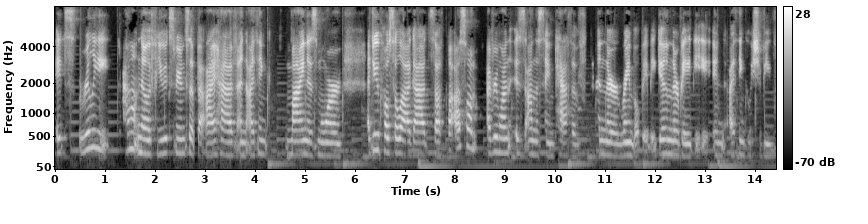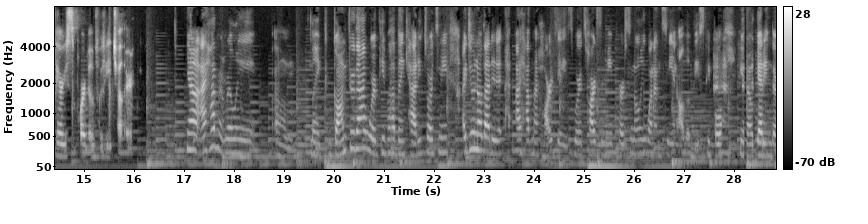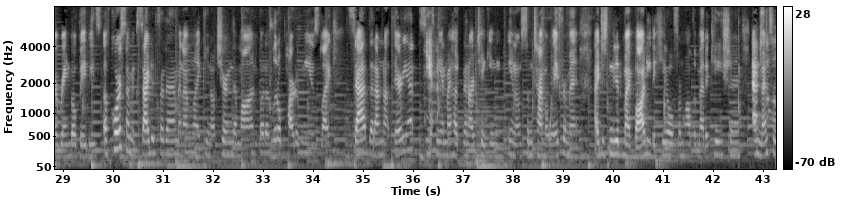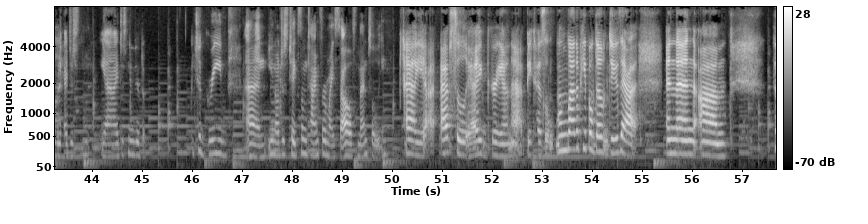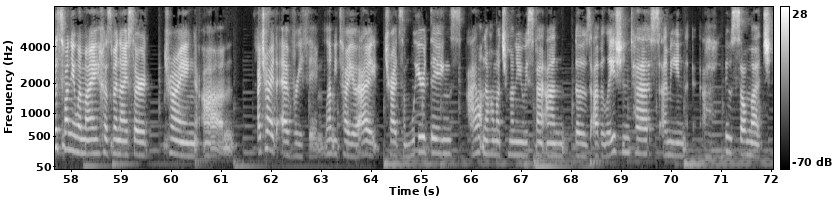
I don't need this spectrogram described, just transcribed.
It's really I don't know if you experience it, but I have and I think mine is more I do post a lot of God stuff, but also everyone is on the same path of getting their rainbow baby, getting their baby. And I think we should be very supportive of each other. Yeah, I haven't really um, like gone through that where people have been catty towards me. I do know that it I have my hard days where it's hard for me personally when I'm seeing all of these people, you know, getting their rainbow babies. Of course, I'm excited for them and I'm like, you know, cheering them on, but a little part of me is like sad that I'm not there yet since yeah. me and my husband are taking, you know, some time away from it. I just needed my body to heal from all the medication and mentally I just yeah, I just needed to to grieve and you know just take some time for myself mentally uh, yeah absolutely i agree on that because a lot of people don't do that and then um it's funny when my husband and i started trying um I tried everything. Let me tell you, I tried some weird things. I don't know how much money we spent on those ovulation tests. I mean, uh, it was so much.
